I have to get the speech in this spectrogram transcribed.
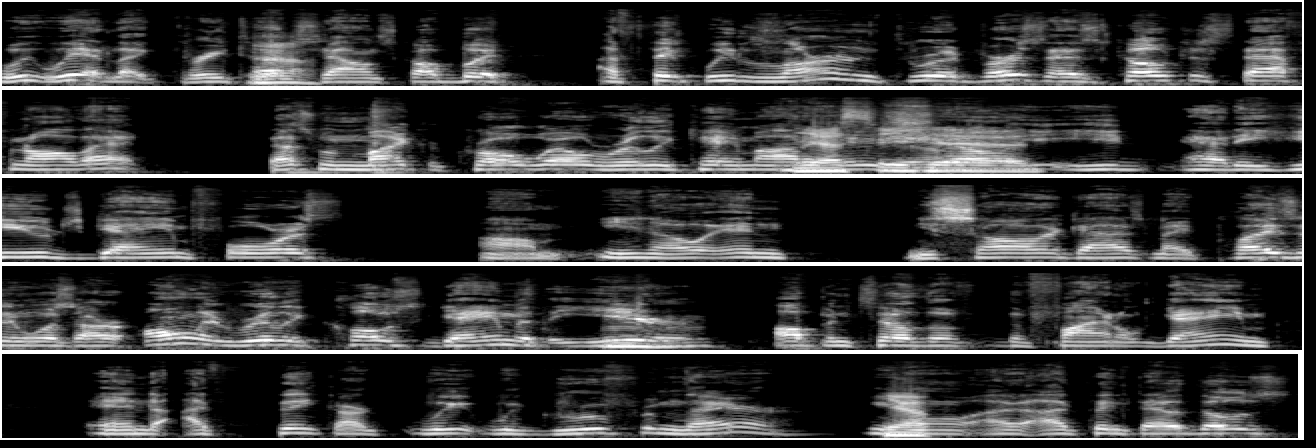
we we had like three Yeah. touchdowns called, but I think we learned through adversity as coaches, staff, and all that. That's when Micah Crowell really came out Yes, of he his shell. did. He, he had a huge game for us, um, you know, and you saw the guys make plays, and it was our only really close game of the year Mm-hmm. up until the the final game. And I think our we, we grew from there. You Yep. know, I, I think that those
